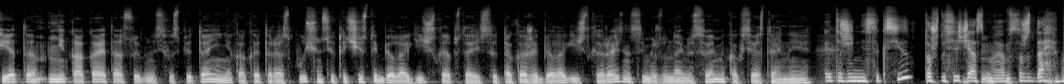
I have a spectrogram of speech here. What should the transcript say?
И это не какая-то особенность воспитания, не какая-то распущенность, это чисто биологическое обстоятельство. Такая же биологическая разница между нами с вами, как все остальные. Это же не сексизм, то, что сейчас мы обсуждаем.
